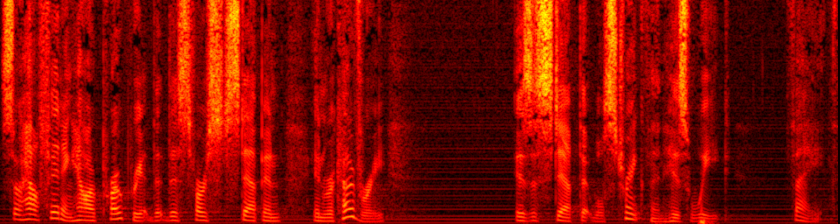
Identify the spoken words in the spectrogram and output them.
So, how fitting, how appropriate that this first step in, in recovery is a step that will strengthen his weak faith.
